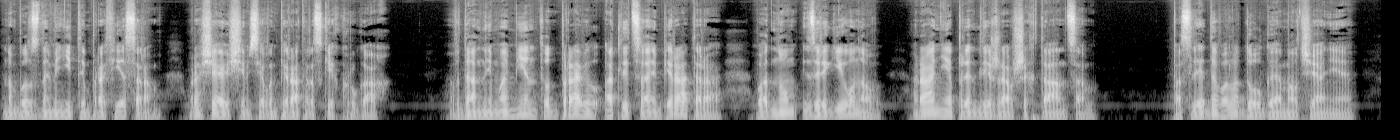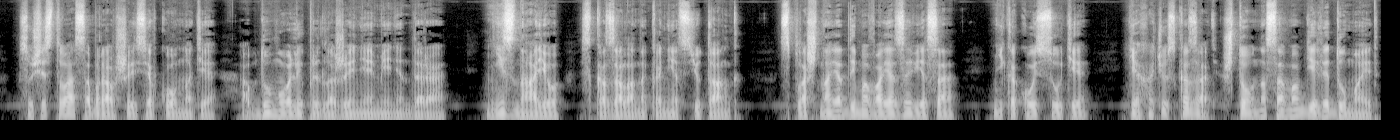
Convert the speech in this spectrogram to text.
но был знаменитым профессором, вращающимся в императорских кругах. В данный момент он правил от лица императора в одном из регионов, ранее принадлежавших танцам. Последовало долгое молчание. Существа, собравшиеся в комнате, обдумывали предложение Менендера. «Не знаю», — сказала наконец Ютанг. «Сплошная дымовая завеса. Никакой сути. Я хочу сказать, что на самом деле думает».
